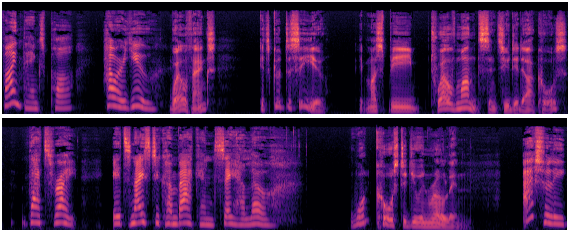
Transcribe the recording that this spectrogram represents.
Fine, thanks, Paul. How are you? Well, thanks. It's good to see you. It must be 12 months since you did our course. That's right. It's nice to come back and say hello. What course did you enroll in? Actually,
